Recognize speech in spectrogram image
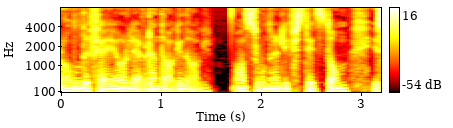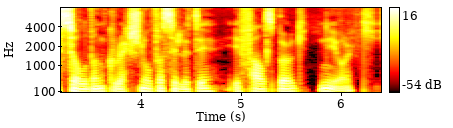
Ronald DeFeo lever den dag i dag, og han soner en livstidsdom i Sullivan Correctional Facility i Falsburg, New York.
